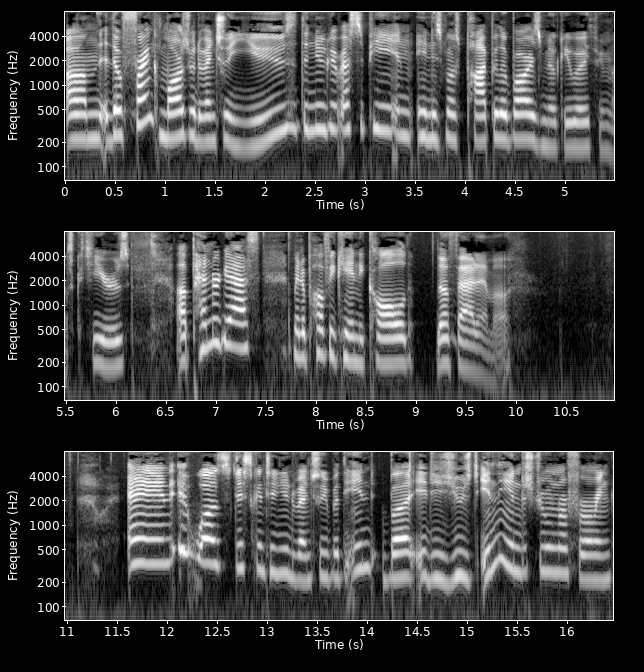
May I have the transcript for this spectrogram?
um, though Frank Mars would eventually use the nougat recipe in, in his most popular bars, Milky Way, Three Musketeers, uh, Pendergast made a puffy candy called the Fat Emma and it was discontinued eventually but the in- but it is used in the industry when referring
